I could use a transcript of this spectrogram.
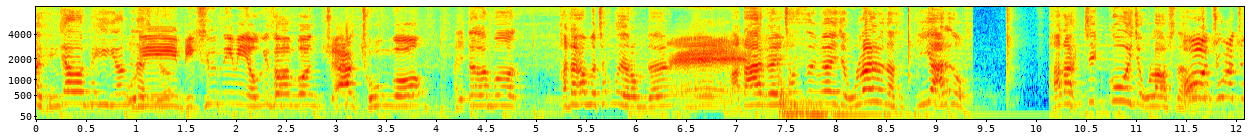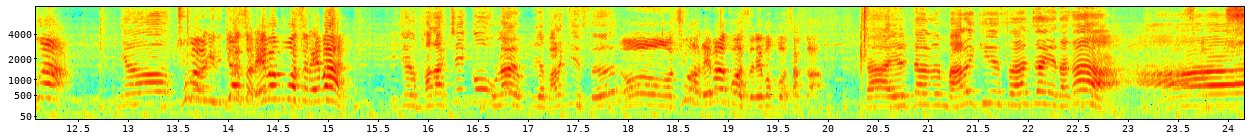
아, 굉장한 팩이긴 합니다 우리 지금. 믹스님이 여기서 한번 쫙 좋은 거. 아, 일단 한번 바닥 한번 찾고 여러분들. 네. 바닥을 쳤으면 이제 올라가면 나서 이 아래는 없어. 바닥 찍고 이제 올라갑시다 어 중아 중아 안녕. 중아 여기 늦게 왔어. 레반 뽑았어 레반! 이제는 바닥 찍고 올라가면 이제 마르티네스. 어 중아 레반 뽑았어 레반 뽑았어 아까 자 일단은 마르티네스 한 장에다가 아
